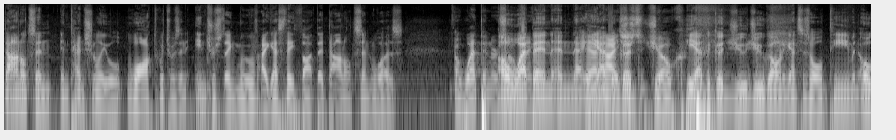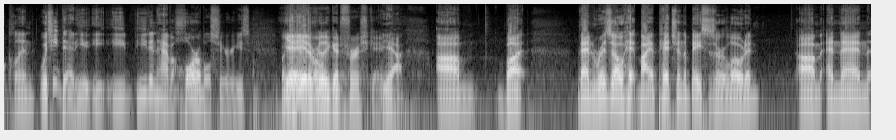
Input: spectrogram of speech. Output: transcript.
Donaldson intentionally walked, which was an interesting move. I guess they thought that Donaldson was A weapon or something. a something. weapon and that Yeah, he had nah, the good just a joke. he had the good juju going against his old team in Oakland, which he did. He he he, he didn't have a horrible series, but yeah, he did had a really good first game. yeah. Um, but then Rizzo hit by a pitch and the bases are loaded. Um, and then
